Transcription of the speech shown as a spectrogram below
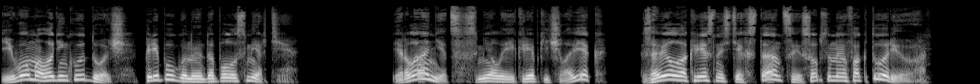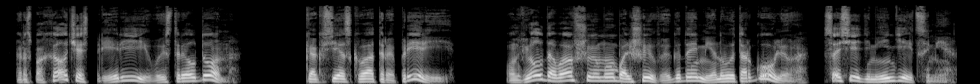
его молоденькую дочь, перепуганную до полусмерти. Ирландец, смелый и крепкий человек, завел в окрестностях станции собственную факторию, распахал часть прерии и выстроил дом. Как все скватеры прерии, он вел дававшую ему большие выгоды меновую торговлю с соседями-индейцами.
